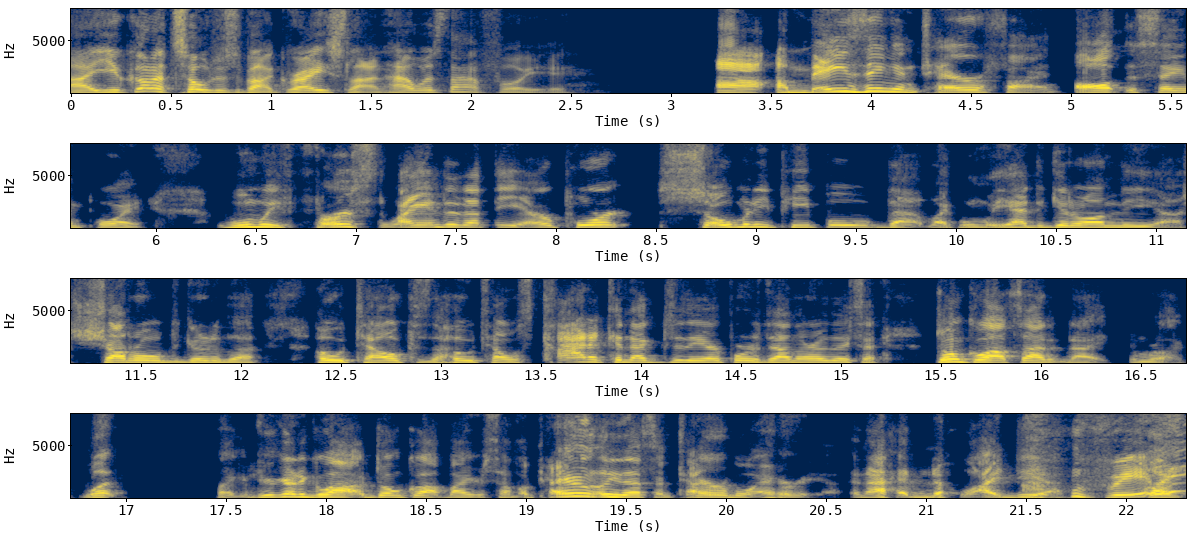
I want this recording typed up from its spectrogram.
Uh, you've got to talk to us about Graceland. How was that for you? uh, amazing and terrifying all at the same point. When we first landed at the airport, so many people that like when we had to get on the uh, shuttle to go to the hotel because the hotel was kind of connected to the airport down the road. They said, "Don't go outside at night," and we're like, "What?" Like if you're gonna go out, don't go out by yourself. Apparently, that's a terrible area, and I had no idea. Oh, really? Like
